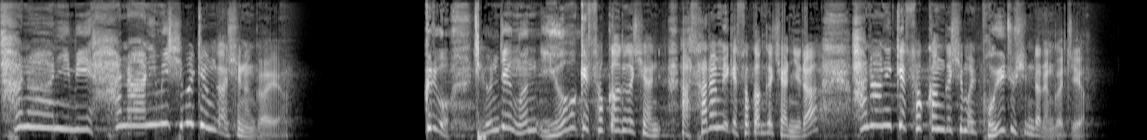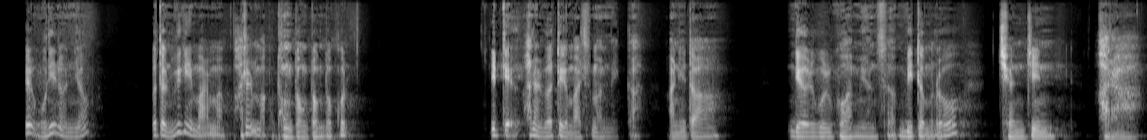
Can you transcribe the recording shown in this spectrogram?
하나님이, 하나님이 힘을 증가하시는 거예요. 그리고 전쟁은 여호와께 속한 것이 아니, 아, 사람에게 속한 것이 아니라 하나님께 속한 것임을 보여주신다는 거지요. 우리는요, 어떤 위기 말만 발을 막 동동동동 굴. 이때 하나님 어떻게 말씀합니까? 아니다. 내 얼굴 구하면서 믿음으로 전진하라.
